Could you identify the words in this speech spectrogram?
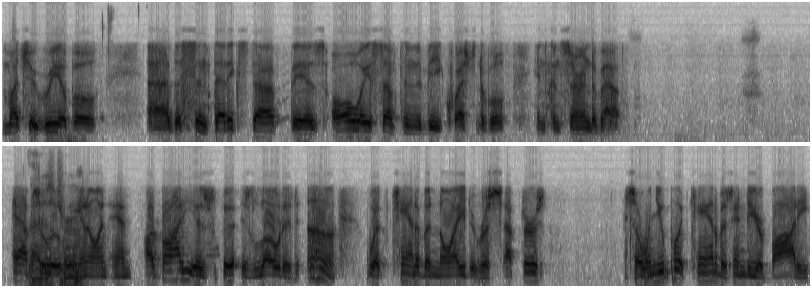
much agreeable. Uh, the synthetic stuff is always something to be questionable and concerned about. Absolutely, you know, and, and our body is is loaded with cannabinoid receptors. So when you put cannabis into your body,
